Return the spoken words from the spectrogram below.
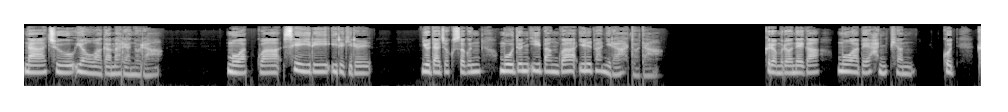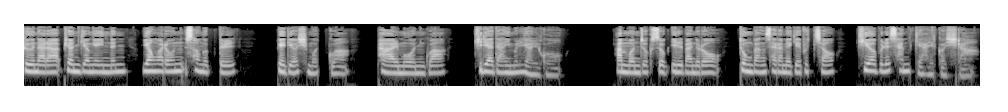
나 주 여호와가 말하노라. 모압과 세일이 이르기를 유다 족속은 모든 이방과 일반이라 하도다. 그러므로 내가 모압의 한편 곧 그 나라 변경에 있는 영화로운 성읍들 베디어 시못과 바알무온과 기랴다임을 열고 암몬 족 속 일반으로 동방 사람에게 붙여 기업을 삼게 할 것이라.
